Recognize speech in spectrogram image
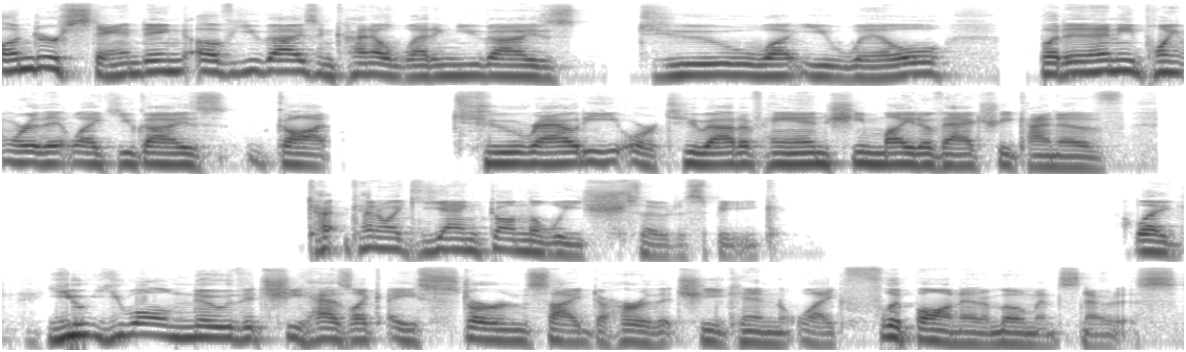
understanding of you guys and kind of letting you guys do what you will. But at any point where that like you guys got too rowdy or too out of hand she might have actually kind of kind of like yanked on the leash so to speak like you you all know that she has like a stern side to her that she can like flip on at a moment's notice.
